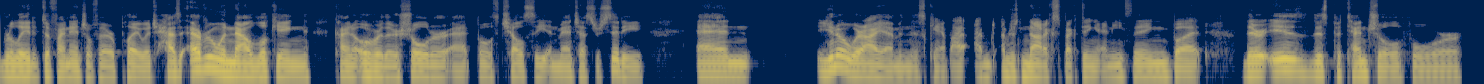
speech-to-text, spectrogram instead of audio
related to financial fair play, which has everyone now looking kind of over their shoulder at both Chelsea and Manchester City. And you know where I am in this camp. I, I'm I'm just not expecting anything, but there is this potential for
